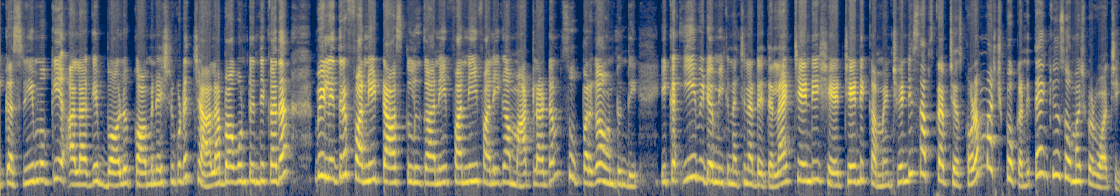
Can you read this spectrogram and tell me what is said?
ఇక శ్రీముఖి అలాగే బాలు కాంబినేషన్ కూడా చాలా బాగుంటుంది కదా. వీళ్ళిద్దరు ఫన్నీ టాస్క్లు కానీ ఫన్నీ ఫనీగా మాట్లాడడం సూపర్గా ఉంటుంది. ఇక ఈ వీడియో మీకు నచ్చినట్టయితే లైక్ చేయండి షేర్ చేయండి కమెంట్ చేయండి సబ్స్క్రైబ్ చేసుకోవడం మర్చిపోకండి. Thank you so much for watching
